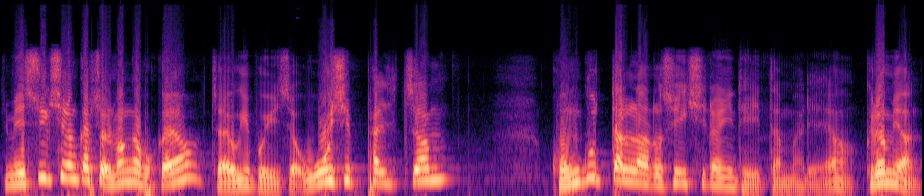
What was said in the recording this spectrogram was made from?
지금 이 수익 실현 값이 얼마인가 볼까요? 자, 여기 보이죠? 58.09달러로 수익 실현이 돼 있단 말이에요. 그러면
